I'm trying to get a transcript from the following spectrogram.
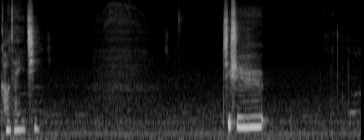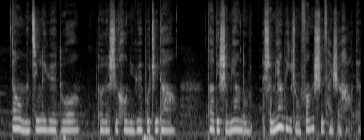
靠在一起。其实，当我们经历越多，有的时候你越不知道，到底什么样的什么样的一种方式才是好的。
